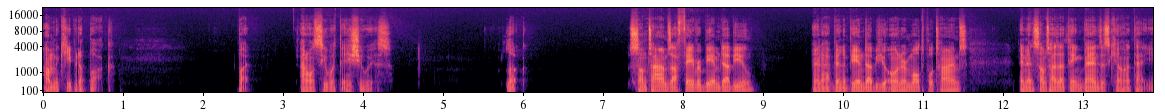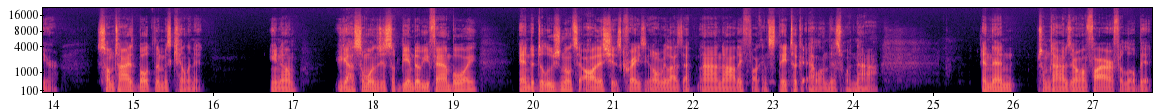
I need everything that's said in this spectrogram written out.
I'm gonna keep it a buck. But I don't see what the issue is. Look, sometimes I favor BMW, and I've been a BMW owner multiple times. And then sometimes I think Benz is killing it that year. Sometimes both of them is killing it. You know, you got someone just a BMW fanboy and a delusional and say, "Oh, this shit is crazy." I don't realize that. Nah, nah, they fucking they took an L on this one. Nah. And then sometimes they're on fire for a little bit.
